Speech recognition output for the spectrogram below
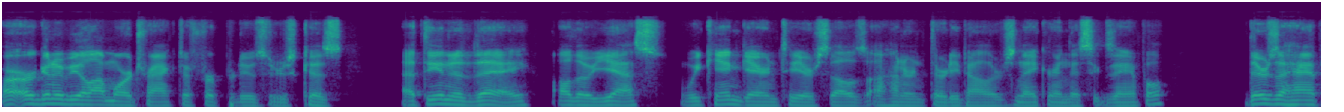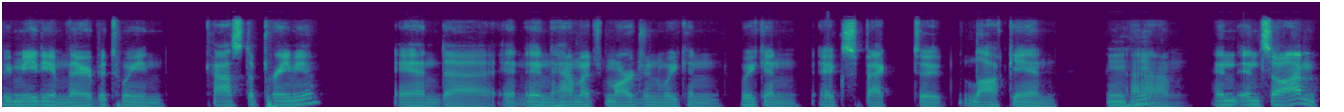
are, are going to be a lot more attractive for producers because at the end of the day, although yes, we can guarantee ourselves $130 an acre in this example, there's a happy medium there between cost of premium and, uh, and, and how much margin we can, we can expect to lock in Mhm. um, and and so I'm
